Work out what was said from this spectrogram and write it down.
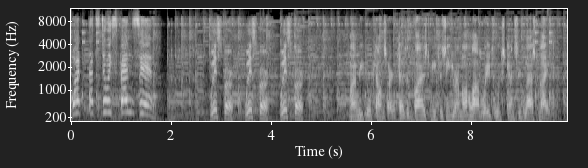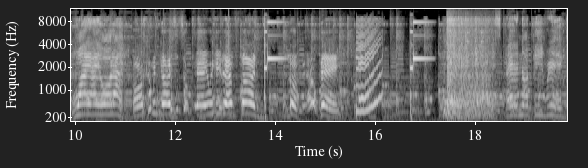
What? That's too expensive. Whisper, whisper, whisper. My legal counselor has advised me to see your mom was way too expensive last night. Why I order? Oh, come on, guys, it's okay. We're here to have fun. Look, I'll pay. This better not be rigged.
